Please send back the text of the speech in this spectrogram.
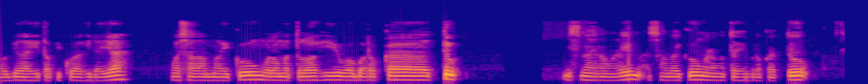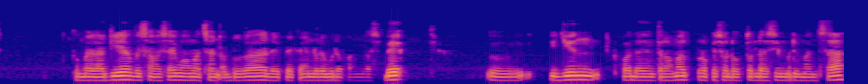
Wabillahi taufiq wal hidayah. Wassalamualaikum warahmatullahi wabarakatuh. Bismillahirrahmanirrahim. Assalamualaikum warahmatullahi wabarakatuh. Kembali lagi ya bersama saya Muhammad San Abdullah dari PKN 2018B. Uh, izin kepada yang terhormat Profesor Dr. Dasim Budimansa,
